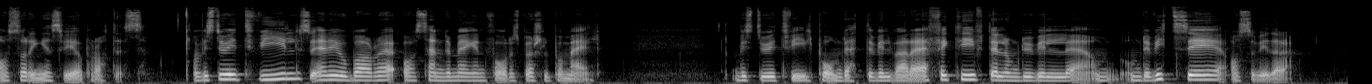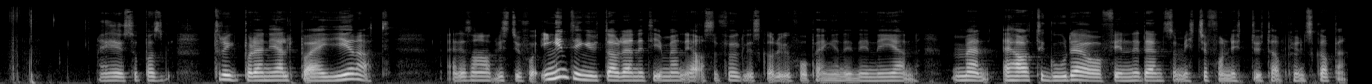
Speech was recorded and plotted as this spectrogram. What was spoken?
og så ringes vi og prates. Og hvis du er i tvil, så er det jo bare å sende meg en forespørsel på mail. Hvis du er i tvil på om dette vil være effektivt, eller om, vil, eh, om, om det er vitsig, osv. Jeg er jo såpass trygg på den hjelpa jeg gir, at er det sånn at hvis du får ingenting ut av denne timen, ja, selvfølgelig skal du jo få pengene dine igjen. Men jeg har til gode å finne den som ikke får nytt ut av kunnskapen.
